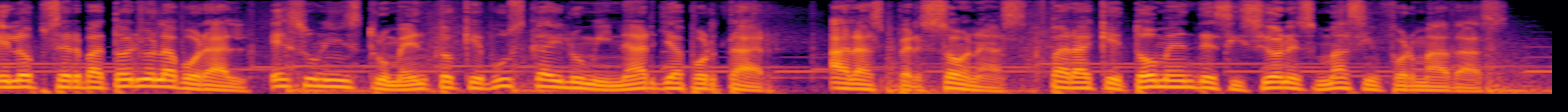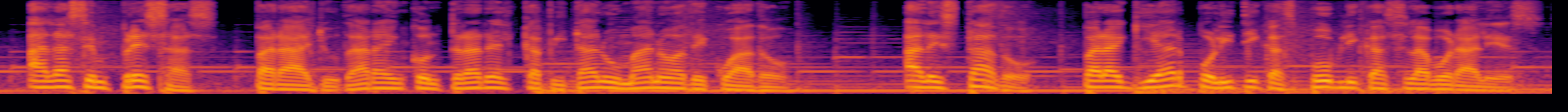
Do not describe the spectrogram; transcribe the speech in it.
El Observatorio Laboral es un instrumento que busca iluminar y aportar a las personas para que tomen decisiones más informadas, a las empresas para ayudar a encontrar el capital humano adecuado, al Estado para guiar políticas públicas laborales,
